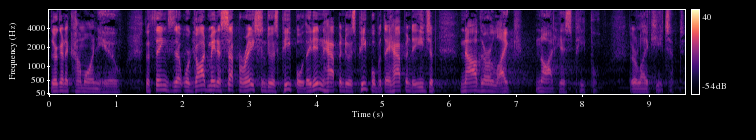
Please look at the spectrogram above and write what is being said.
they're going to come on you. The things that where God made a separation to his people, they didn't happen to his people, but they happened to Egypt. Now they're like not his people. They're like Egypt.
